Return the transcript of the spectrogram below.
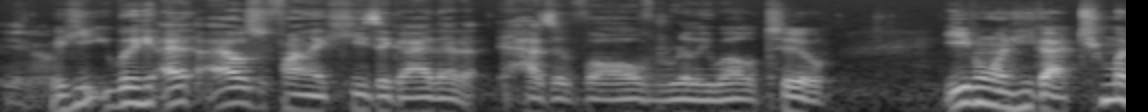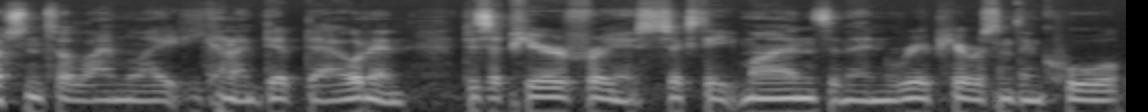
You know. But he, but he- I, I also find like he's a guy that has evolved really well too. Even when he got too much into limelight, he kind of dipped out and disappeared for you know, six to eight months, and then reappeared with something cool.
